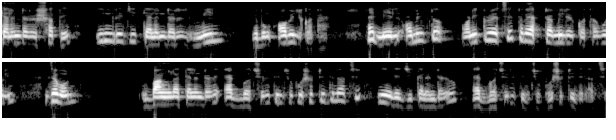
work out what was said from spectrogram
ক্যালেন্ডারের সাথে ইংরেজি ক্যালেন্ডারের মিল এবং অমিল কথা। হ্যাঁ মিল, অমিল তো অনেক রয়েছে, তবে একটা মিলের কথা বলি। যেমন বাংলা ক্যালেন্ডারে এক বছরে তিনশো পঁয়ষট্টি দিন আছে, ইংরেজি ক্যালেন্ডারেও এক বছরে তিনশো পঁয়ষট্টি দিন আছে।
